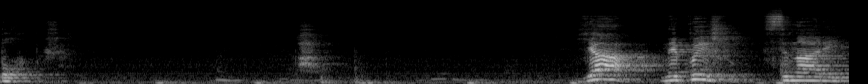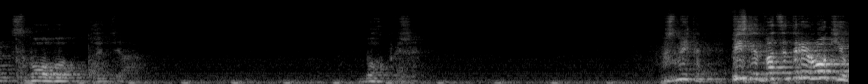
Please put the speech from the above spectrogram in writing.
Бог пише. Я не пишу сценарій свого життя. Бог пише. Розумієте, після 23 років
